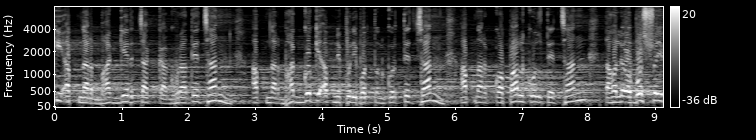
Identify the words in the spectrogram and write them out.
কি আপনার ভাগ্যের চাক্কা ঘোরাতে চান? আপনার ভাগ্যকে আপনি পরিবর্তন করতে চান? আপনার কপাল খুলতে চান? তাহলে অবশ্যই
